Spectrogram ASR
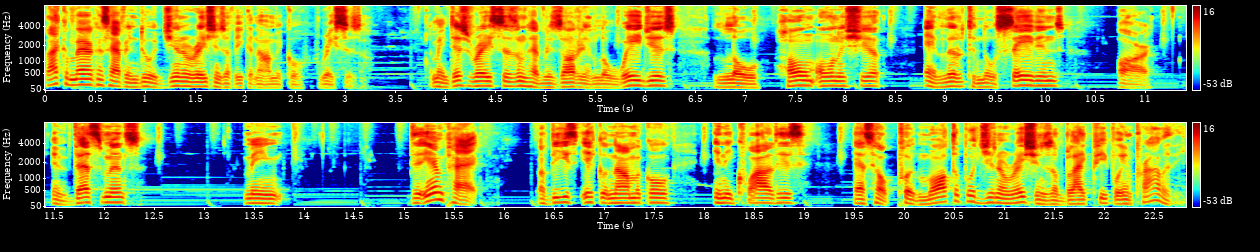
black Americans have endured generations of economical racism. I mean, this racism has resulted in low wages, low home ownership, and little to no savings or investments. I mean, the impact of these economical inequalities has helped put multiple generations of black people in poverty.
